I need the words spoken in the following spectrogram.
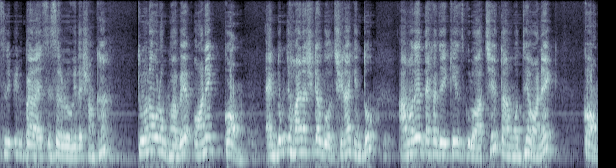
স্লিপিং প্যারালাইসিসের রোগীদের সংখ্যা তুলনামূলকভাবে অনেক কম। একদম যে হয় না সেটা বলছি না, কিন্তু আমাদের দেখা যে কেসগুলো আছে, তার মধ্যে অনেক কম।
